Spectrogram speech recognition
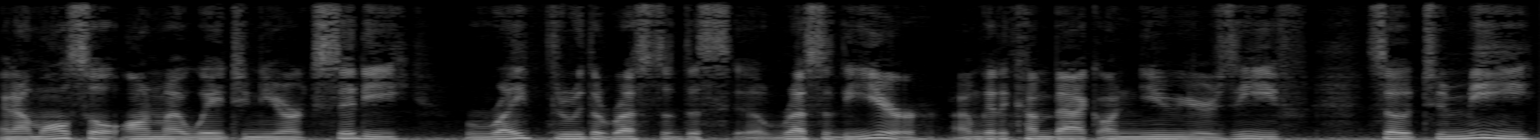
And I'm also on my way to New York City right through the rest of the uh, rest of the year. I'm going to come back on New Year's Eve. So to me,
